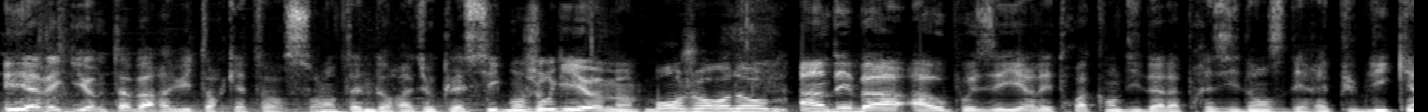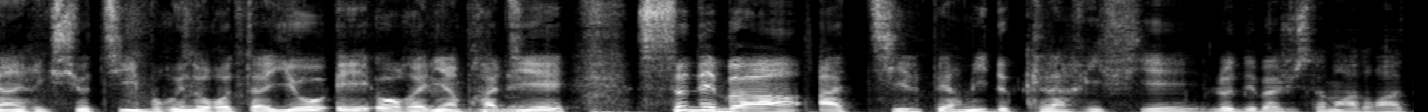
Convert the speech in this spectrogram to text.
Et avec Guillaume Tabar à 8h14 sur l'antenne de Radio Classique. Bonjour Guillaume. Bonjour Renaud. Un débat a opposé hier les trois candidats à la présidence des Républicains, Éric Ciotti, Bruno Retailleau et Aurélien Pradier. Ce débat a-t-il permis de clarifier le débat justement à droite?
